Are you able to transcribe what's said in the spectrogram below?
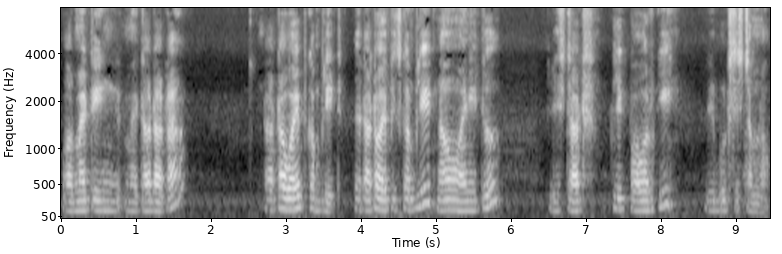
formatting metadata data wipe complete. The data wipe is complete. Now I need to restart click power key reboot system now.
